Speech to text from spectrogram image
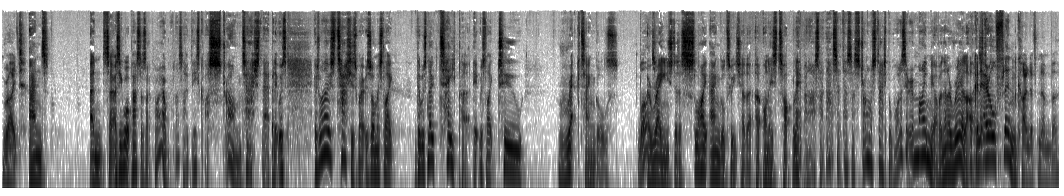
Right. and and so as he walked past, I was like, wow, that's a, he's got a strong tash there. But it was it was one of those tashes where it was almost like there was no taper. It was like two rectangles What? arranged at a slight angle to each other uh, on his top lip, and I was like, that's a, that's a strong moustache. But what does it remind me of? And then I realised Like an Errol Flynn kind of number.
